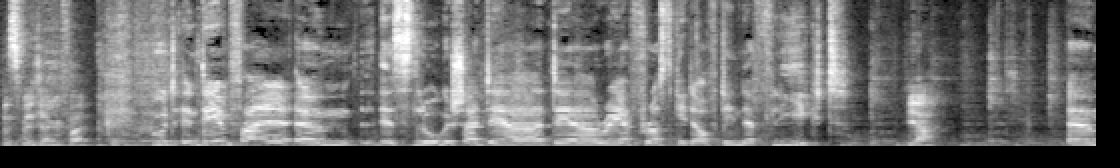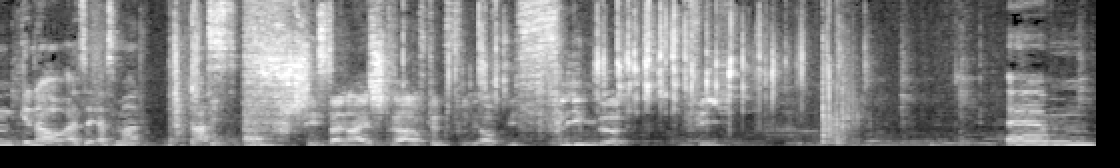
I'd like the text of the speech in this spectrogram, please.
ist mir nicht angefallen. Okay. gut, in dem Fall ähm, ist logischer, der, der Rare Frost geht auf den, der fliegt. Ja, Ähm, genau, also erstmal du das. pff, schießt einen Eisstrahl auf, den, auf die fliegende Viech. Ähm,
